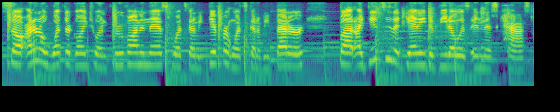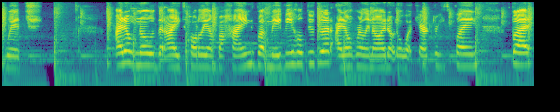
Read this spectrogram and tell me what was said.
So I don't know what they're going to improve on in this, what's going to be different, what's going to be better. But I did see that Danny DeVito is in this cast, which I don't know that I totally am behind, but maybe he'll do good. I don't really know. I don't know what character he's playing. But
